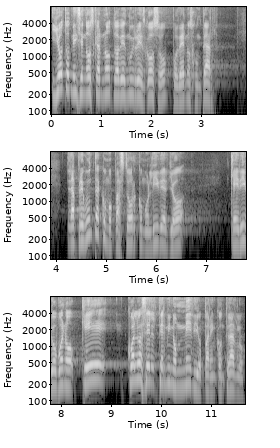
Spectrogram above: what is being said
y otros me dicen, Oscar, no, todavía es muy riesgoso podernos juntar. La pregunta como pastor, como líder, yo, que digo, bueno, ¿qué, ¿cuál va a ser el término medio para encontrarlo?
